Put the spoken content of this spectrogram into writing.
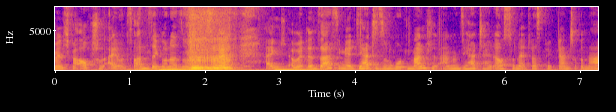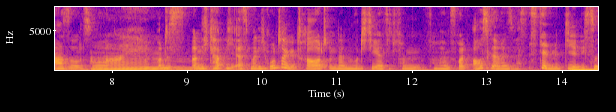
Ich meine, ich war auch schon 21 oder so. Eigentlich, aber dann saß sie mir, die hatte so einen roten Mantel an und sie hatte halt auch so eine etwas prägnantere Nase und so. Nein. Und, das, und ich habe mich erstmal nicht runtergetraut und dann wurde ich die ganze Zeit von, von meinem Freund ausgeladen. Also, was ist denn mit dir? Und ich so,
